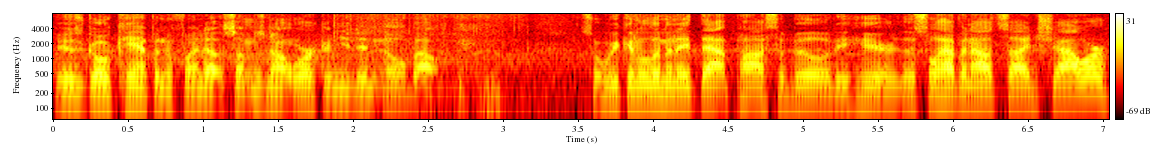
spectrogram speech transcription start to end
is go camping and find out something's not working you didn't know about. So we can eliminate that possibility here. This will have an outside shower.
